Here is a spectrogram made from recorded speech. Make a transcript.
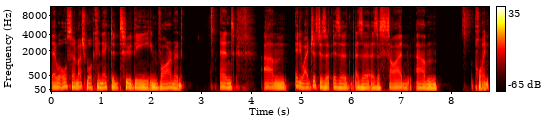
they were also much more connected to the environment. And um, anyway, just as a as a as a as a side um, point,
